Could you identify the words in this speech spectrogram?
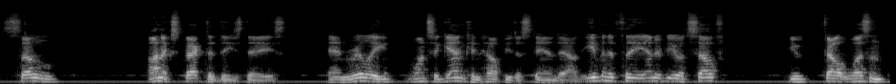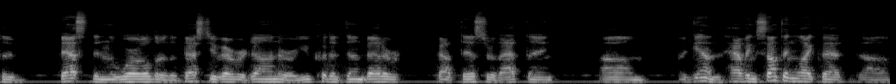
so unexpected these days, and really once again can help you to stand out, even if the interview itself you felt wasn't the best in the world or the best you've ever done, or you could have done better about this or that thing. Um, again, having something like that uh,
